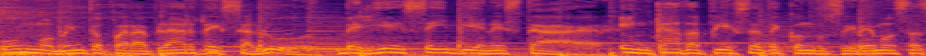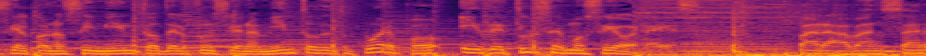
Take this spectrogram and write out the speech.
Un momento para hablar de salud, belleza y bienestar. En cada pieza te conduciremos hacia el conocimiento del funcionamiento de tu cuerpo y de tus emociones. Para avanzar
